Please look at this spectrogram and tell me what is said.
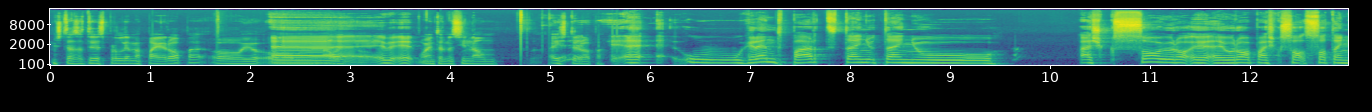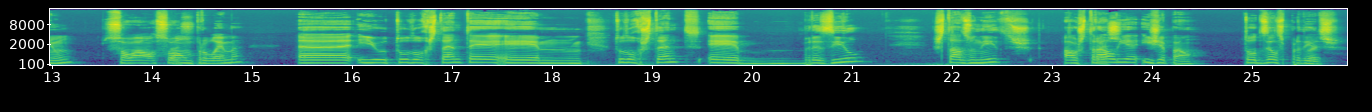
Mas estás a ter esse problema para a Europa ou, ou, uh, ou internacional extra-Europa? Uh, o grande parte tenho, tenho acho que só a Europa acho que só, só tem um, só há, só há um problema Uh, e o tudo o restante é, é, tudo o restante é Brasil, Estados Unidos, Austrália pois. e Japão. Todos eles perdidos. Ah,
